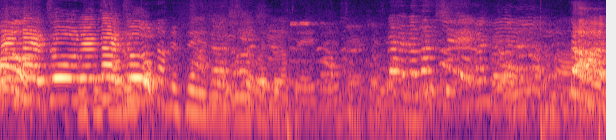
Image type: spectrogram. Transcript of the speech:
Nel mezzo, nel mezzo! Bella, ma c'è! Dai,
